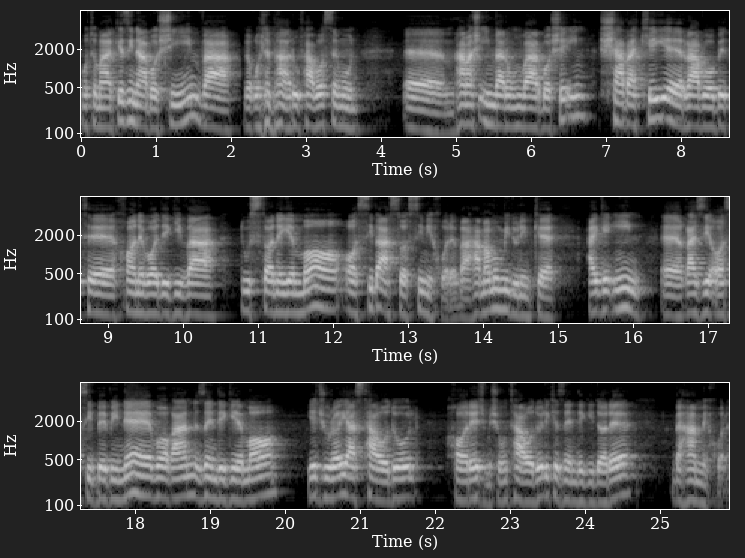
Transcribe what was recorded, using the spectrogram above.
متمرکزی نباشیم و به قول معروف حواسمون همش این ور و اون ور باشه این شبکه روابط خانوادگی و دوستانه ما آسیب اساسی می‌خوره و هممون می‌دونیم که اگه این قضیه آسیب ببینه واقعا زندگی ما یه جورایی از تعادل خارج میشه. اون تعادلی که زندگی داره به هم می‌خوره.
